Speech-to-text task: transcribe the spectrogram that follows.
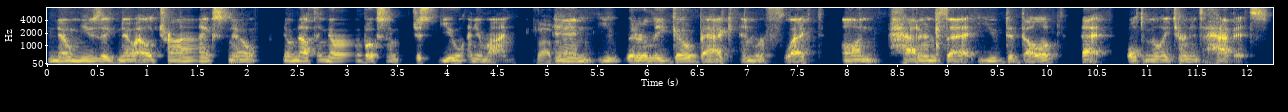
no music, no electronics, no no nothing, no books, just you and your mind. Love and that. you literally go back and reflect on patterns that you've developed that ultimately turn into habits.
